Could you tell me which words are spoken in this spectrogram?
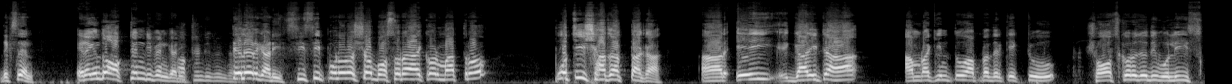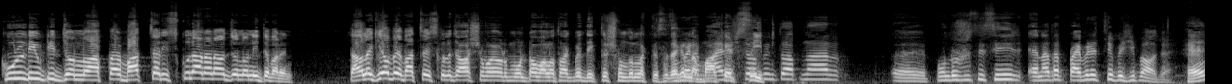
দেখছেন? এটা কিন্তু অকটেন ডিপেন্ড গাড়ি। গাড়ি। তেলের গাড়ি। সিসি পনেরোশো বছর আয়কর মাত্র পঁচিশ হাজার টাকা। আর এই গাড়িটা আমরা কিন্তু আপনাদেরকে একটু সহজ করে যদি বলি স্কুল ডিউটির জন্য আপনার বাচ্চার স্কুলে আনানোর জন্য নিতে পারেন। তাহলে কি হবে? বাচ্চা স্কুলে যাওয়ার সময় ওর মনটাও ভালো থাকবে দেখতে সুন্দর লাগতেছে। দেখেন না বাকেট সিট কিন্তু আপনার পনেরোশো সিসির এনাদার প্রাইভেটের চেয়ে বেশি পাওয়া যায়। হ্যাঁ?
